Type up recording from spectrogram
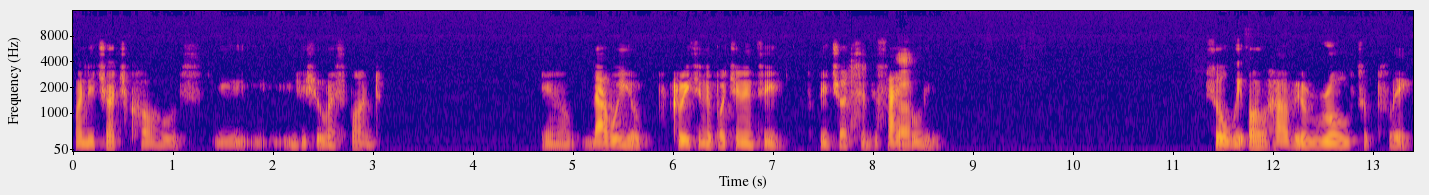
When the church calls, you, you should respond. You know, that way you're creating the opportunity for the church to disciple you. So we all have a role to play.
